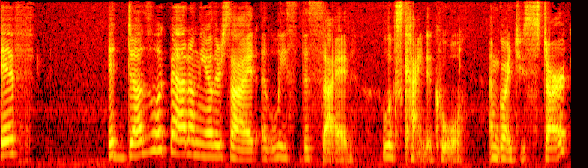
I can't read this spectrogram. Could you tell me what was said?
If it does look bad on the other side, at least this side looks kind of cool. I'm going to start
